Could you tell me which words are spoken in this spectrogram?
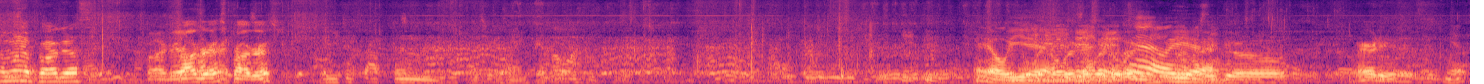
I'm on progress. Progress, progress. progress. And you can stop. Mm. Hell yeah. Hell yeah. There it is. Yep.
